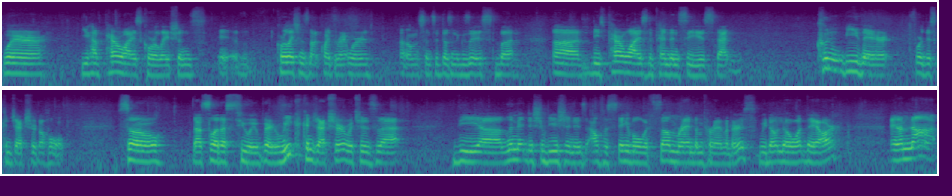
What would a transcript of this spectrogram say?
where you have pairwise correlations eh, correlation is not quite the right word um, since it doesn't exist, but uh, these pairwise dependencies that couldn't be there for this conjecture to hold. So that's led us to a very weak conjecture, which is that the uh, limit distribution is alpha stable with some random parameters. We don't know what they are. And I'm not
